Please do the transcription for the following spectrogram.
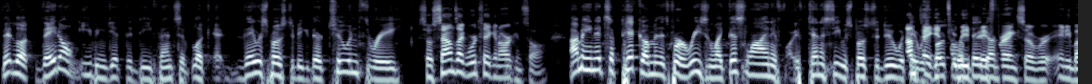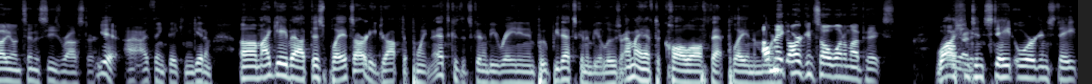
They look, they don't even get the defensive. Look, eh, they were supposed to be. They're two and three. So sounds like we're taking Arkansas. I mean, it's a pick 'em, and it's for a reason. Like this line, if if Tennessee was supposed to do what they I'm were taking supposed to, what Felipe they done, Franks over anybody on Tennessee's roster. yeah, I, I think they can get him. Um, I gave out this play. It's already dropped a point. That's because it's going to be raining and poopy. That's going to be a loser. I might have to call off that play in the morning. I'll make Arkansas one of my picks. Washington State, Oregon State.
